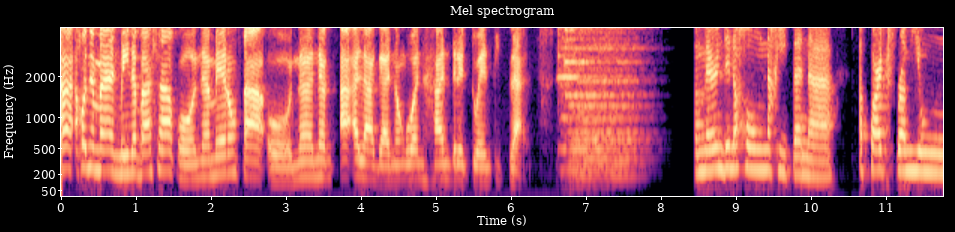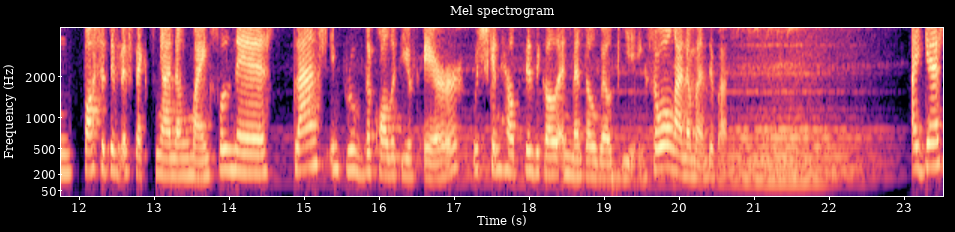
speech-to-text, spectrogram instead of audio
Ah, ako naman, may nabasa ako na merong tao na nag-aalaga ng 120 plants. Meron din akong nakita na apart from yung positive effects nga ng mindfulness, plants improve the quality of air, which can help physical and mental well-being. So, oo nga naman, di ba? I guess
